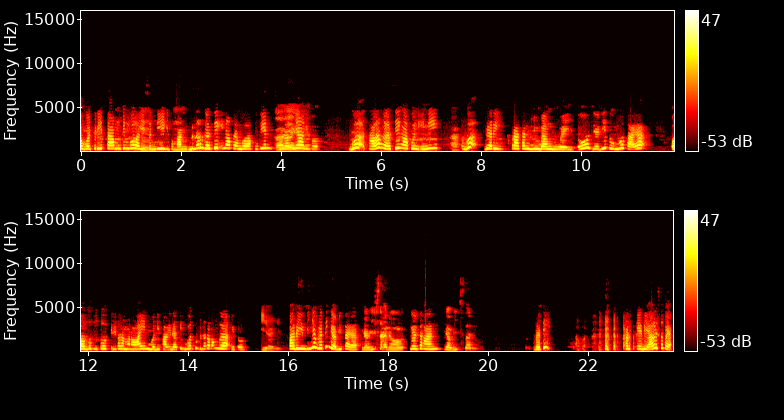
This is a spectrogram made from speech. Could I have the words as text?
gue cerita mungkin gue lagi Hmm. sedih gitu kan Hmm. bener gak sih ini apa yang gue lakuin Oh, iya, sebenarnya iya, iya. gitu gue salah gak sih ngelakuin ini Ah. gue dari perasaan bimbang gue itu jadi tumbuh kayak wah gue butuh cerita sama orang lain buat divalidasi gue tuh bener apa enggak gitu iya iya. Pada intinya berarti nggak bisa ya? Nggak bisa dong. Nggak bisa kan? Nggak bisa dong. Berarti Apa? harus idealis apa ya?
